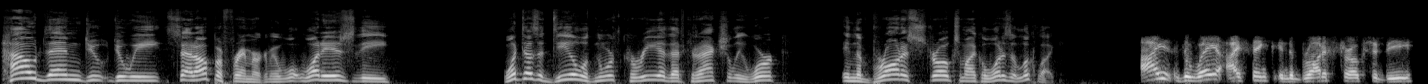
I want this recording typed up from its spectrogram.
how then do do we set up a framework? I mean, what, what is the what does a deal with North Korea that could actually work in the broadest strokes, Michael? What does it look like? I the way I think in the broadest strokes should be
